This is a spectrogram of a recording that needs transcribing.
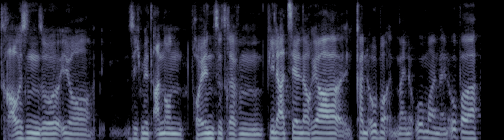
draußen so ihr sich mit anderen Freunden zu treffen. Viele erzählen auch, ja, ich kann Opa, meine Oma und mein Opa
